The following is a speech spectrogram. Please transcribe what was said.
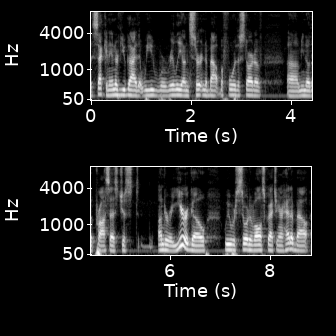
a, second interview guy that we were really uncertain about before the start of um, you know the process just under a year ago. We were sort of all scratching our head about.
